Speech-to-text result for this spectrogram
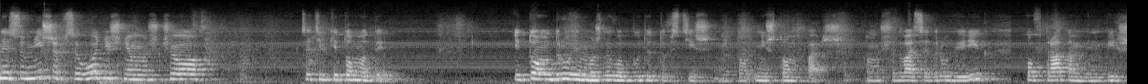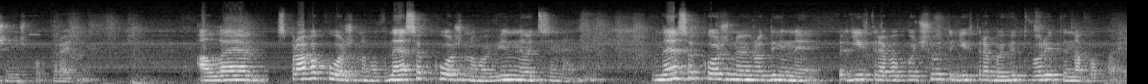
Найсумніше в сьогоднішньому, що це тільки том один. І том другий, можливо, буде товстіший, ніж том перший. Тому що 22-й рік по втратам він більше, ніж попередній. Але справа кожного, внесок кожного, він неоціненний. Внесок кожної родини, їх треба почути, їх треба відтворити на папері.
